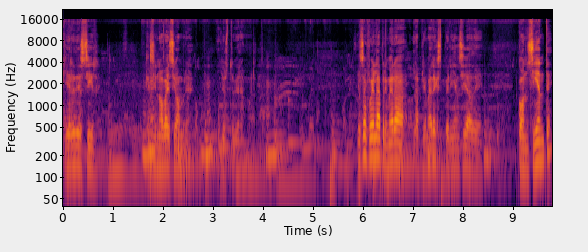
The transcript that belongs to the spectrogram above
Quiere decir que si no va ese hombre, yo estuviera muerto. Esa fue la primera, la primera experiencia de consciente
